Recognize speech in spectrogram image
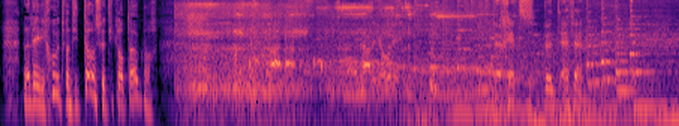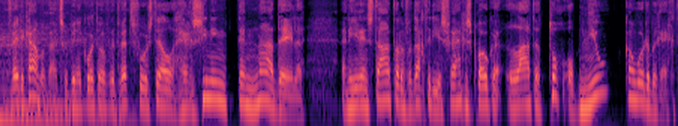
En dat deed hij goed, want die toonsoort die klopte ook nog. De Gids.fm De Tweede Kamer buit zich binnenkort over het wetsvoorstel herziening ten nadele. En hierin staat dat een verdachte die is vrijgesproken later toch opnieuw kan worden berecht.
